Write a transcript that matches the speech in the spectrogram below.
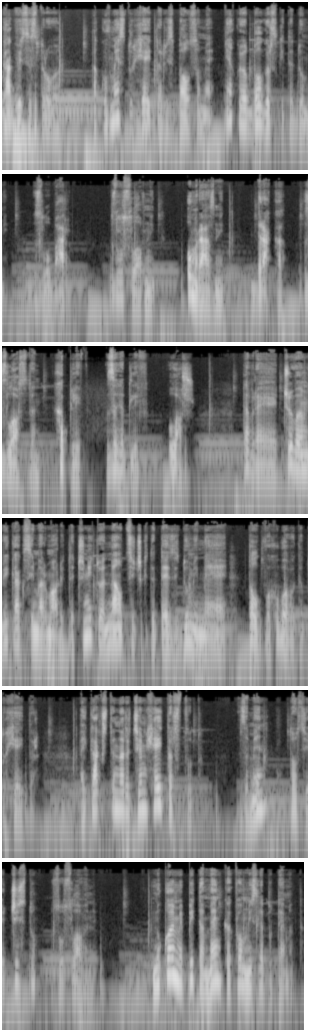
Как ви се струва, ако вместо хейтър използваме някои от българските думи? Злобар, злословник, омразник, драка, злостен, хъплив, заядлив, лош. Добре, чувам ви как си мърморите, че нито една от всичките тези думи не е толкова хубава като хейтър. А и как ще наречем хейтърството? За мен то си е чисто злословене. Но кой ме пита мен какво мисля по темата?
